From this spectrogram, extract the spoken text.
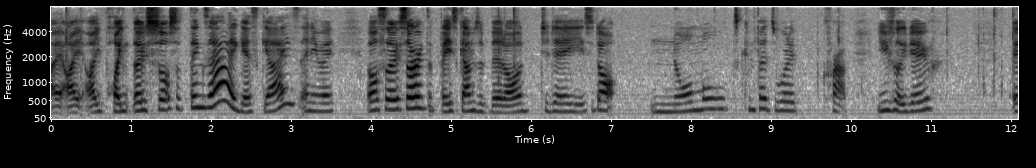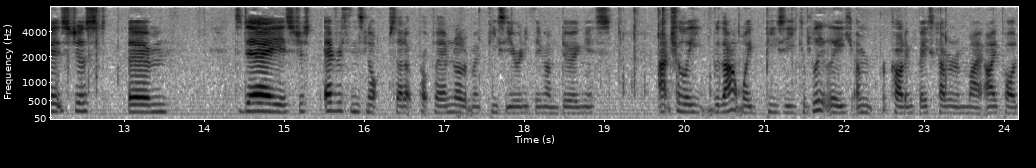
I, I, I point those sorts of things out, I guess, guys. Anyway, also, sorry if the face cam's a bit odd today. It's not normal compared to what I crap usually do. It's just um, today. It's just everything's not set up properly. I'm not at my PC or anything. I'm doing this actually without my PC completely. I'm recording face camera on my iPod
